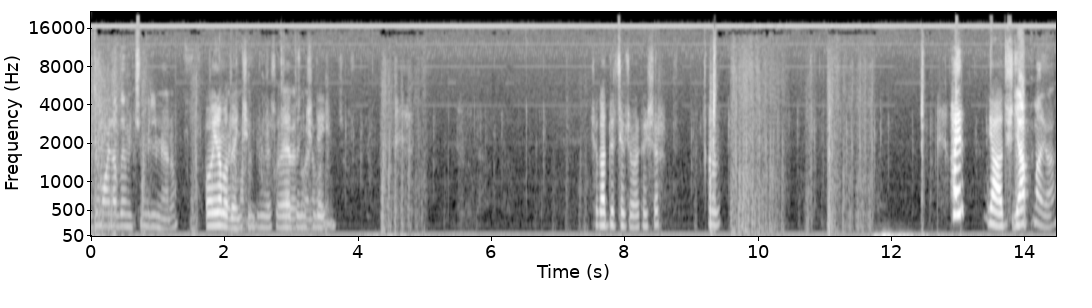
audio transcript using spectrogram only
Hücum oynadığım için bilmiyorum. Oynamadığın Oynamadım. için bilmiyorsun Evet, oynadığın için oynamadığım değil. için. Çok update yapacağım arkadaşlar. Anam. Hayır. Ya düştüm. Yapma ya.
